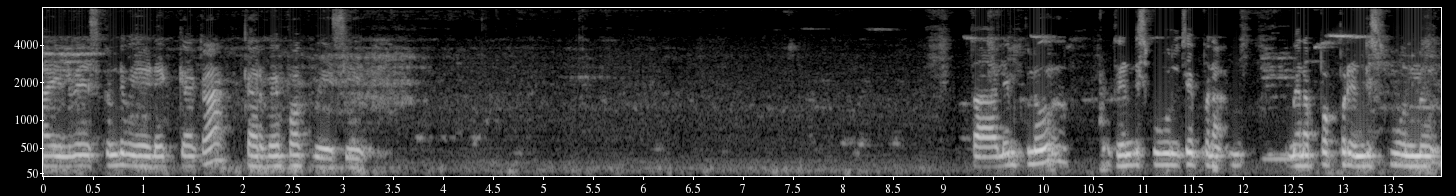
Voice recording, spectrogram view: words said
ఆయిల్ వేసుకుంటే వేడెక్కాక కరివేపాకు వేసి తాలింపులు రెండు స్పూన్లు చెప్పిన మినప్పప్పు రెండు స్పూన్లు.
